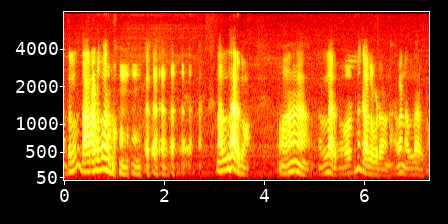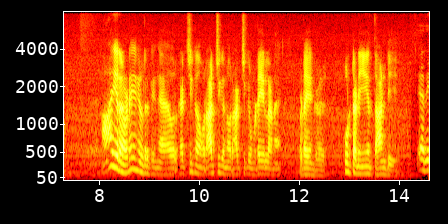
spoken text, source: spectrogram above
அதெல்லாம் தாராளமாக இருக்கும். நல்லா இருக்கும். ஆ நல்லா இருக்கும். ஒன்றும் கவலைப்பட வேணாம் அதெல்லாம் நல்லா இருக்கும். ஆயிரம் விடயங்கள் இருக்குங்க. ஒரு கட்சிக்கும் ஒரு ஆட்சிக்கும் ஒரு ஆட்சிக்கும் இடையிலான விடயங்கள். கூட்டணியும் தாண்டி. அது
